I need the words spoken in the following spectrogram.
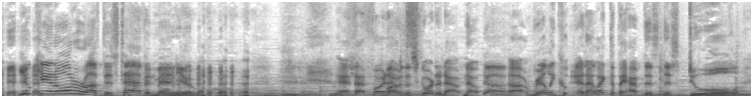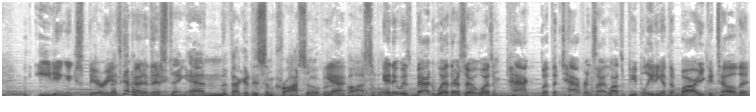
you can't order off this tavern menu. At that point, I was escorted out. No, uh, really cool, and I like that they have this this dual eating experience. That's kind of kind thing. interesting, and the fact that there's some crossover Yeah, possible. And it was bad weather, so it wasn't packed. But the tavern side, lots of people eating at the bar. You could tell that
